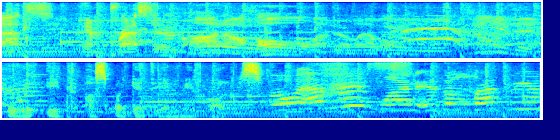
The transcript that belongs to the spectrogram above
That's impressive on a whole other level. We will eat a spaghetti and meatballs. Oh, everyone is a lesbian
